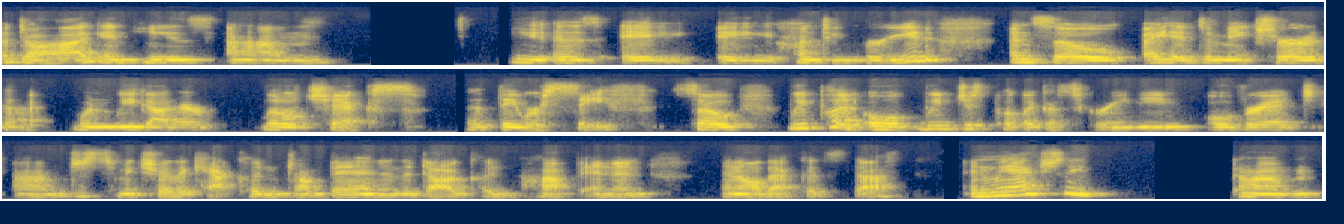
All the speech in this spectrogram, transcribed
a dog and he's um, he is a, a hunting breed. And so I had to make sure that when we got our little chicks, that they were safe. So we put, oh, we just put like a screening over it um, just to make sure the cat couldn't jump in and the dog couldn't hop in and, and all that good stuff. And we actually um,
